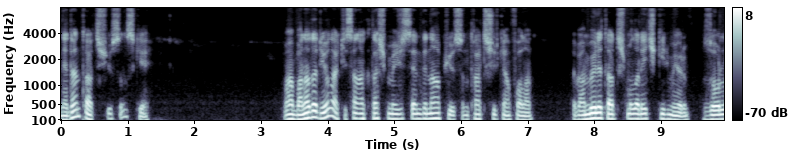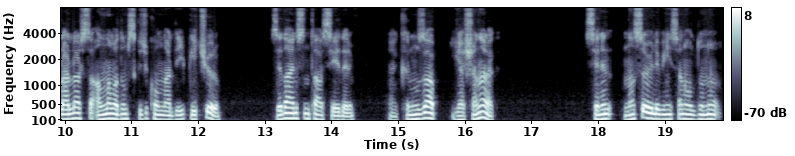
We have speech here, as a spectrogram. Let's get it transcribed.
Neden tartışıyorsunuz ki? Bana da diyorlar ki sen arkadaş meclislerinde ne yapıyorsun tartışırken falan. Ben böyle tartışmalara hiç girmiyorum. Zorlarlarsa anlamadığım sıkıcı konular deyip geçiyorum. Size de aynısını tavsiye ederim. Yani kırmızı hap yaşanarak senin nasıl öyle bir insan olduğunu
